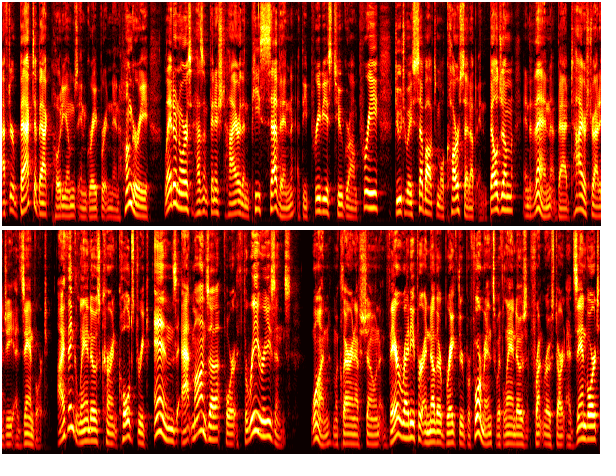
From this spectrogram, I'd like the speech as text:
After back to back podiums in Great Britain and Hungary, Lando Norris hasn't finished higher than P7 at the previous two Grand Prix due to a suboptimal car setup in Belgium and then bad tire strategy at Zandvoort. I think Lando's current cold streak ends at Monza for three reasons. One, McLaren have shown they're ready for another breakthrough performance with Lando's front row start at Zandvoort.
